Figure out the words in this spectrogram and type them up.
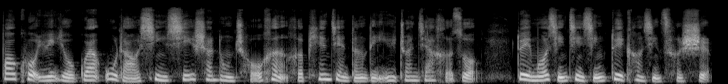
包括与有关误导信息、煽动仇恨和偏见等领域专家合作，对模型进行对抗性测试。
